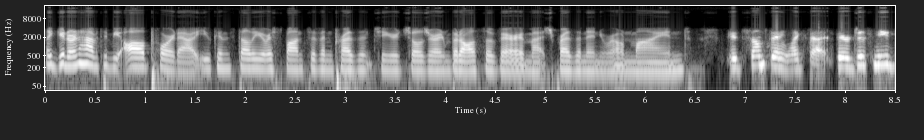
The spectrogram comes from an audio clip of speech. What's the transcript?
Like you don't have to be all poured out. You can still be responsive and present to your children, but also very much present in your own mind. It's something like that. There just needs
